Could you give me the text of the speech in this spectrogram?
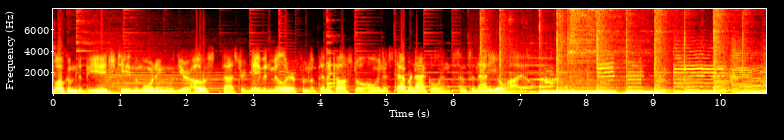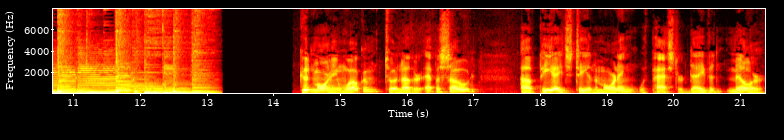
Welcome to PHT in the Morning with your host, Pastor David Miller from the Pentecostal Holiness Tabernacle in Cincinnati, Ohio. Good morning. Welcome to another episode of PHT in the Morning with Pastor David Miller.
